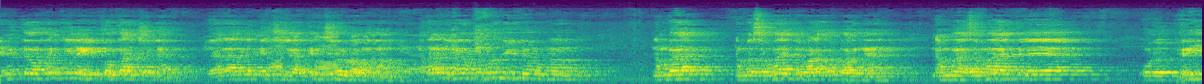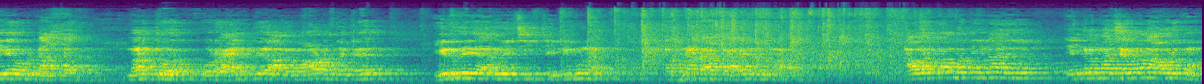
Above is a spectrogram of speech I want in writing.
இனத்தவர் வந்து கீழே இழுத்து உட்கார வச்சிருக்காரு. வேற யாரும் திருச்சி திருச்சியில் உள்ளவங்க தான். அதான் நீங்க புரிஞ்சுக்கிட்டு ஒன்று நம்ம நம்ம சமுதாயத்தை வளர்க்க பாருங்க. நம்ம சமுதாயத்திலேயே ஒரு பெரிய ஒரு டாக்டர். மருத்துவர் ஒரு ஐந்து ஆறு மாவட்டத்துக்கு இருதய அறுவை சிகிச்சை நிபுணர் அப்படின்னா டாக்டர் அரவிந்த்குமார் அவரெல்லாம் பார்த்தீங்கன்னா எங்களை மாதிரி சிரமம் அவருக்கும்.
